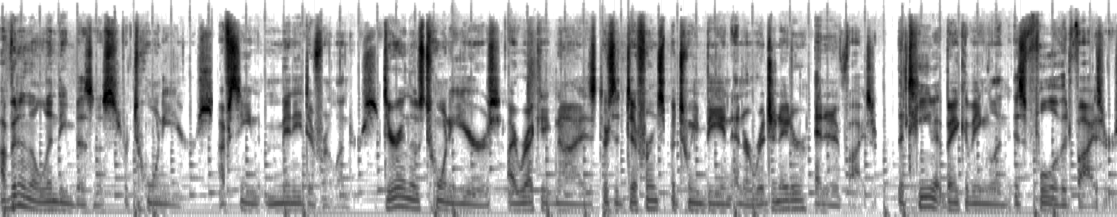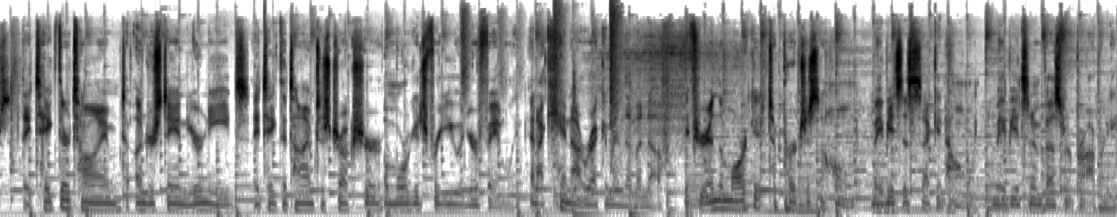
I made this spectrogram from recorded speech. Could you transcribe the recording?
I've been in the lending business for 20 years. I've seen many different lenders. During those 20 years, I recognized there's a difference between being an originator and an advisor. The team at Bank of England is full of advisors. They take their time to understand your needs, they take the time to structure a mortgage for you and your family, and I cannot recommend them enough. If you're in the market to purchase a home, maybe it's a second home, maybe it's an investment property,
